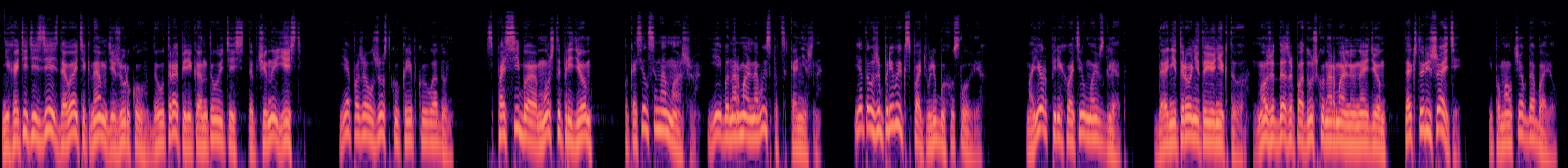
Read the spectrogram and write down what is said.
Не хотите здесь, давайте к нам в дежурку. До утра перекантуетесь, топчаны есть». Я пожал жесткую крепкую ладонь. «Спасибо, может, и придем». Покосился на Машу. Ей бы нормально выспаться, конечно. Я-то уже привык спать в любых условиях. Майор перехватил мой взгляд. «Да не тронет ее никто. Может, даже подушку нормальную найдем. Так что решайте». И, помолчав, добавил.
